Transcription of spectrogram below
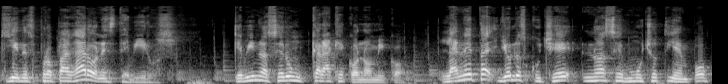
quienes propagaron este virus, que vino a ser un crack económico. La neta, yo lo escuché no hace mucho tiempo,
